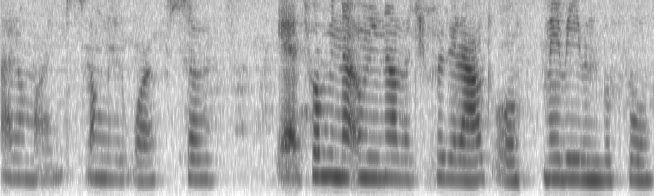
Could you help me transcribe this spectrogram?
I don't mind as long as it works. So yeah, it's probably not only now that you figured out, or maybe even before,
